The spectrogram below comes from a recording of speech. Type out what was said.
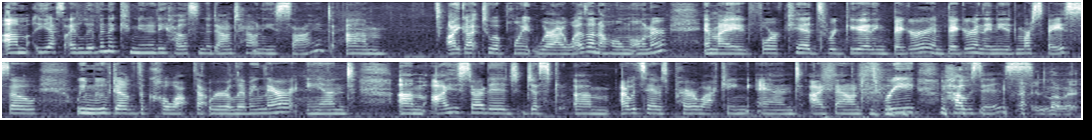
Um, yes, I live in a community house in the downtown east side. Um, I got to a point where I wasn't a homeowner and my four kids were getting bigger and bigger and they needed more space. So we moved out of the co op that we were living there. And um, I started just, um, I would say I was prayer walking and I found three houses I love it.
